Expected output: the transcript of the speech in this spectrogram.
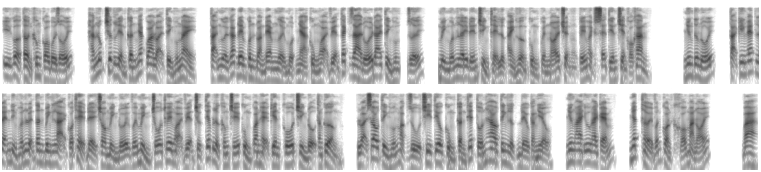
Y gợ tần không có bối rối, hắn lúc trước liền cân nhắc qua loại tình huống này tại người gác đêm quân đoàn đem người một nhà cùng ngoại viện tách ra đối đãi tình huống dưới mình muốn lấy đến chỉnh thể lực ảnh hưởng cùng quyền nói chuyện kế hoạch sẽ tiến triển khó khăn nhưng tương đối tại King S đỉnh huấn luyện tân binh lại có thể để cho mình đối với mình chỗ thuê ngoại viện trực tiếp lực khống chế cùng quan hệ kiên cố trình độ tăng cường, loại sau tình huống mặc dù chi tiêu cùng cần thiết tốn hao tinh lực đều càng nhiều, nhưng ai ưu ai kém, nhất thời vẫn còn khó mà nói. Ba,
